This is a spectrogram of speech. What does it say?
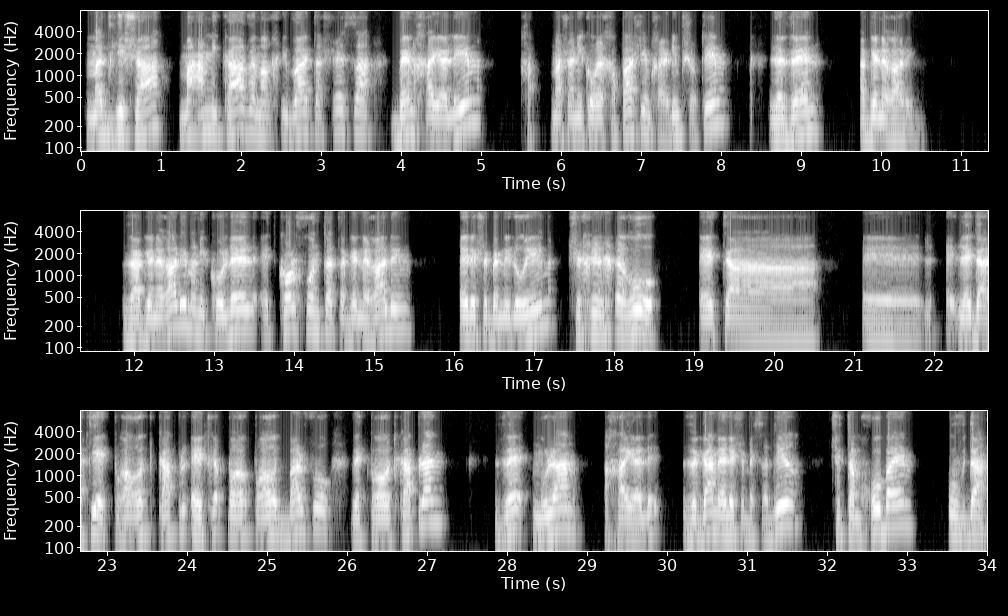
מדגישה, מעמיקה ומרחיבה את השסע בין חיילים, מה שאני קורא חפ"שים, חיילים פשוטים, לבין הגנרלים. והגנרלים, אני כולל את כל חונטת הגנרלים, אלה שבמילואים, שחרחרו את ה... אה, לדעתי את פרעות, קפל, את פרעות בלפור ואת פרעות קפלן ומולם החיילים, וגם אלה שבסדיר, שתמכו בהם, עובדה.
